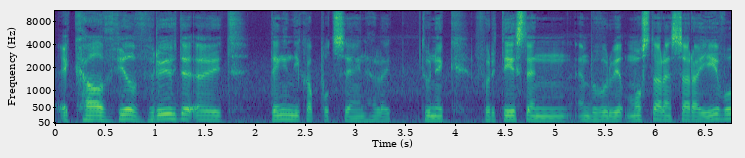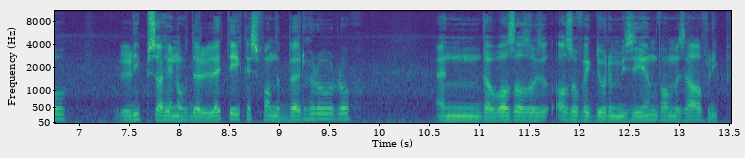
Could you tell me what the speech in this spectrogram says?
Ik haal veel vreugde uit dingen die kapot zijn. Gelijk toen ik voor het eerst in, in bijvoorbeeld Mostar en Sarajevo liep, zag je nog de littekens van de burgeroorlog. En dat was alsof ik door een museum van mezelf liep.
